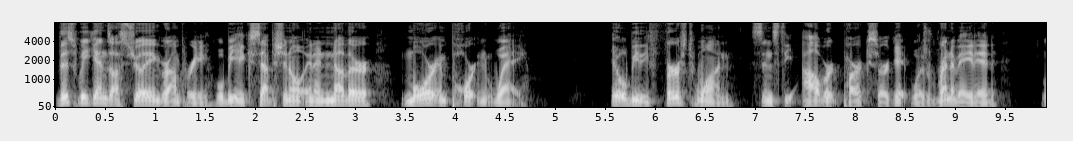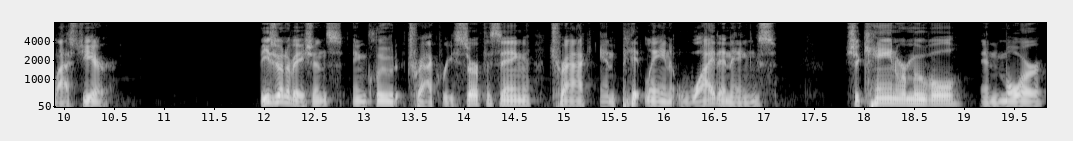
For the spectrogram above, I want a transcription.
This weekend's Australian Grand Prix will be exceptional in another, more important way. It will be the first one since the Albert Park circuit was renovated last year. These renovations include track resurfacing, track and pit lane widenings, chicane removal, and more,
